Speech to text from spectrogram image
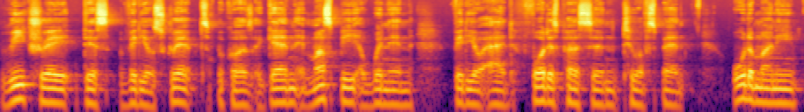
recreate this video script because again, it must be a winning video ad for this person to have spent all the money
